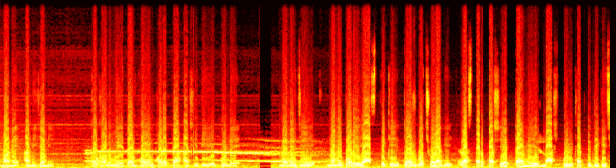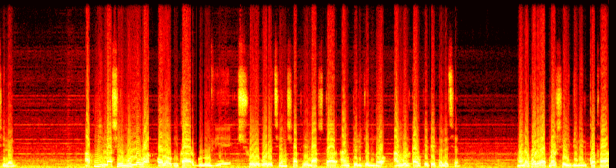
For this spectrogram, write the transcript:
মানে আমি জানি। তখন মেয়েটা ভয়ঙ্কর একটা হাসি দিয়ে বলে বলে যে, মনে পড়ে আজ থেকে দশ বছর আগে রাস্তার পাশে একটা মেয়ের লাশ পড়ে থাকতে দেখেছিলেন। আপনি লাশের মূল্যবান অলংকারগুলো নিয়ে সরে পড়েছেন, সাথে লাশটার আংটির জন্য আঙ্গুলটাও কেটে ফেলেছেন। মনে পড়ে আপনার সেই দিনের কথা।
